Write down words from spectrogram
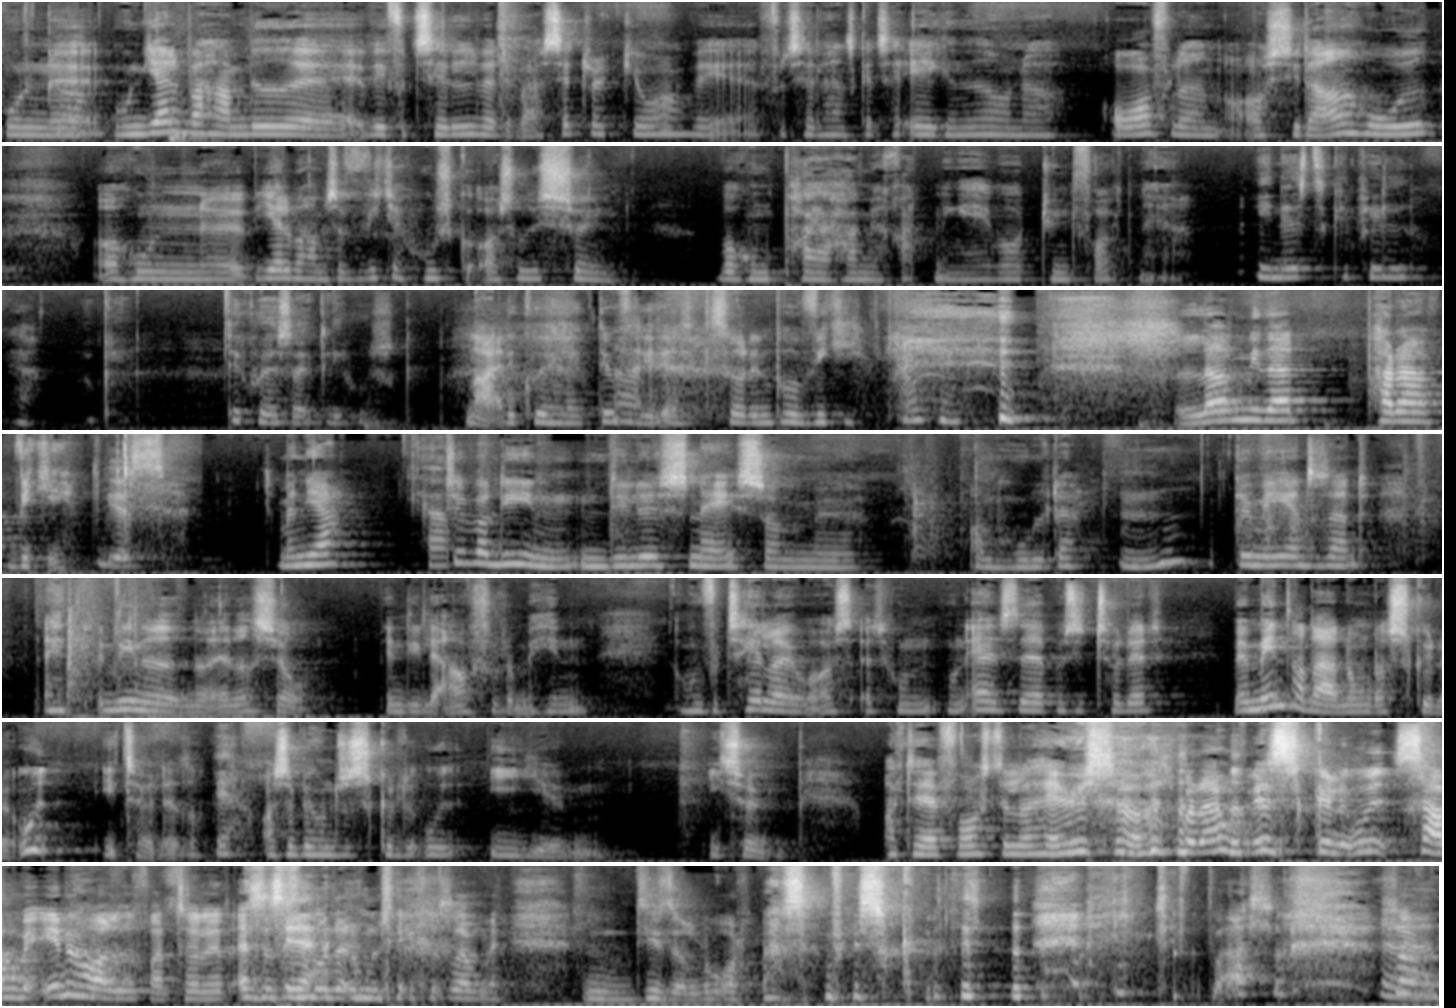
Hun, øh, hun hjælper ham ved, øh, ved at fortælle, hvad det var, Cedric gjorde, ved at fortælle, at han skal tage ægget ned under overfladen, og også sit eget hoved. Og hun øh, hjælper ham, så vidt jeg husker, også ud i søen, hvor hun peger ham i retning af, hvor dynfolkene er. I næste kapitel? Ja. Okay. Det kunne jeg så ikke lige huske. Nej, det kunne jeg heller ikke. Det var fordi, Nej. jeg så inde på Wiki. Okay. Love me that Potter Wiki. Yes. Men ja, Ja. ja. det var lige en, en lille snas om, øh, om Hulda. Mm. Det er mega interessant. Lige noget, noget andet sjovt. En lille afslutter med hende. Hun fortæller jo også, at hun, hun altid er på sit toilet, med mindre der er nogen, der skyller ud i toilettet. Ja. Og så bliver hun så skyllet ud i, øhm, i søen. Og der forestiller Harry så også, hvordan hun bliver skyllet ud sammen med indholdet fra toilet. Altså sådan, Ja. hvordan hun ligger sammen med en tit og lort, og så bliver skyllet ud. det er bare så, så Ja.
